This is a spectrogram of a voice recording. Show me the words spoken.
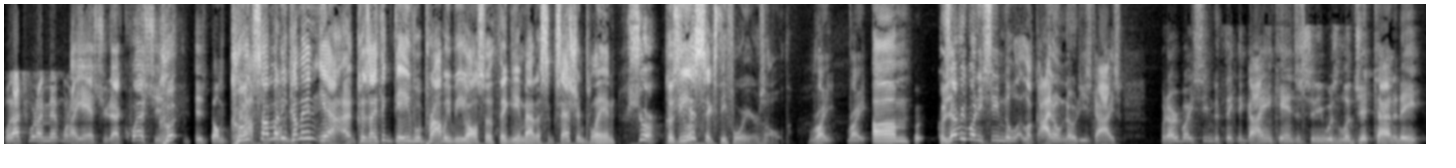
Well, that's what I meant when I asked you that question. could is Dombrowski could somebody going- come in? Yeah, because I think Dave would probably be also thinking about a succession plan Sure, because he is 64 years old. right, right. Um, Because everybody seemed to look. I don't know these guys, but everybody seemed to think the guy in Kansas City was a legit candidate.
